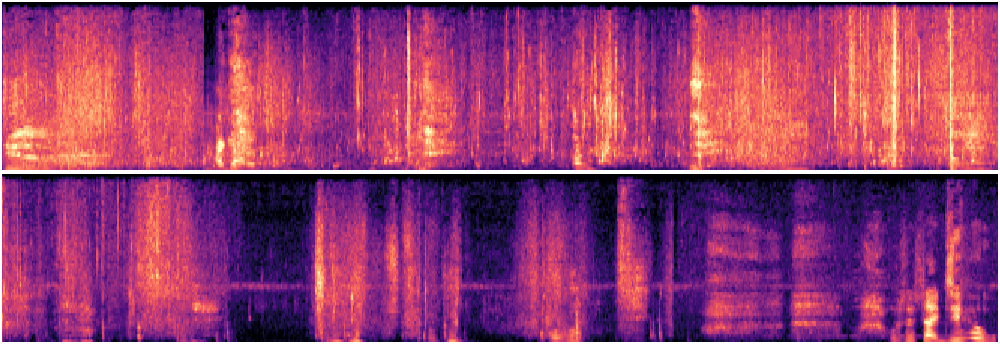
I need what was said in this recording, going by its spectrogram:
Dude! I got him. What did I do?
